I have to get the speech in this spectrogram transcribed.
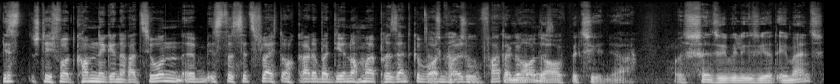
Ist Stichwort kommende Generation, ähm, ist das jetzt vielleicht auch gerade bei dir nochmal präsent geworden, weil du Vater genau geworden bist? darauf beziehen, ja. Es sensibilisiert immens.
